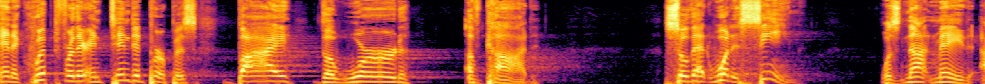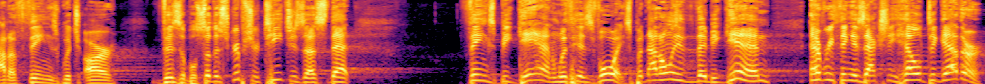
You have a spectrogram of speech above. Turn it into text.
and equipped for their intended purpose by the Word of God. So that what is seen was not made out of things which are visible. So the scripture teaches us that things began with his voice. But not only did they begin, everything is actually held together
